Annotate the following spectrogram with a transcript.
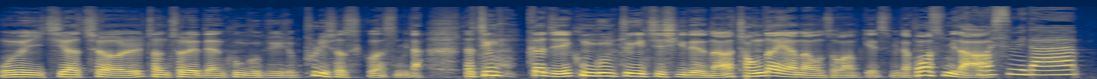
오늘 이 지하철 전철에 대한 궁금증이 좀 풀리셨을 것 같습니다. 자, 지금까지 궁금증이 지식이 되나 정다희 아나운서와 함께 했습니다. 고맙습니다. 고맙습니다.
